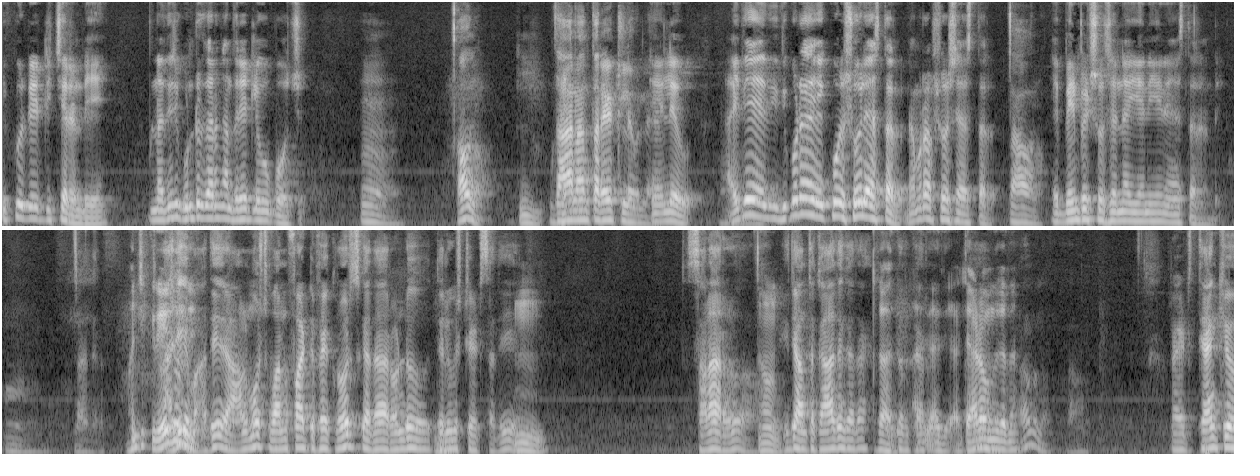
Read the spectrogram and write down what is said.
ఎక్కువ రేట్ ఇచ్చారండి. ఇప్పుడు తెలిసి గుంటూరు గారికి అంత రేట్లు ఇవ్వకపోవచ్చు. అవును. దానంత రేట్లు లేవులే ఏ లేవు. అయితే ఇది కూడా ఎక్కువ షోలు వేస్తారు. నెంబర్ ఆఫ్ షోస్ వేస్తారు. అవును. ఏ బెనిఫిట్ షోస్ అయినా ఇవన్నీ ఇవన్నీ వేస్తారండి. మంచి క్రేజ్ అది almost one forty five crores కదా రెండు తెలుగు స్టేట్స్ అది. సలారు. ఇది అంత కాదు కదా. తేడా ఉంది కదా. అవును. Right. Thank you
